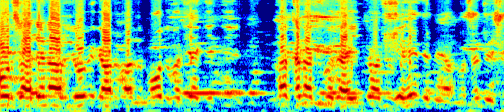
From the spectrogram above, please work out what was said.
ਔਰ ਸਾਡੇ ਨਾਲ ਜੋ ਵੀ ਗੱਲਬਾਤ ਬਹੁਤ ਵਧੀਆ ਕੀਤੀ ਲੱਖ ਲੱਖ ਵਧਾਈ ਤੁਹਾਨੂੰ ਇਹ ਦਿੰਦੇ ਆ ਸੰਦੇਸ਼।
